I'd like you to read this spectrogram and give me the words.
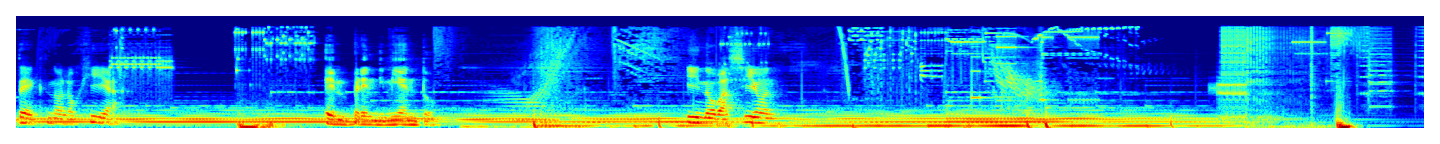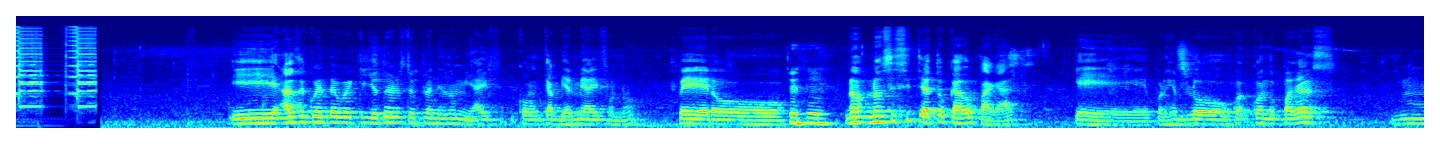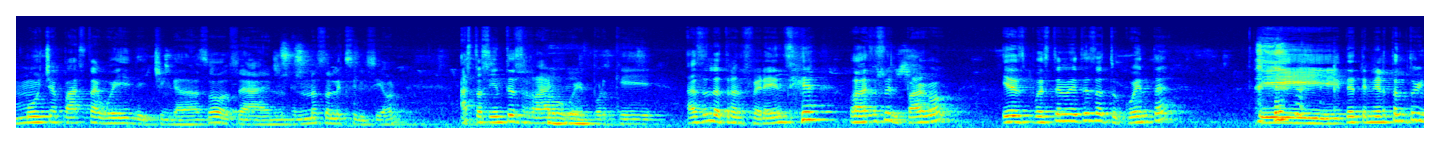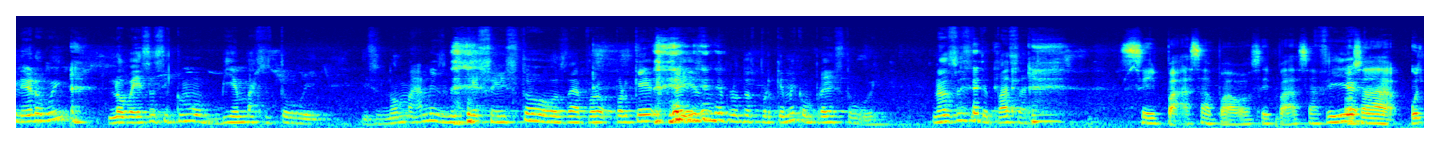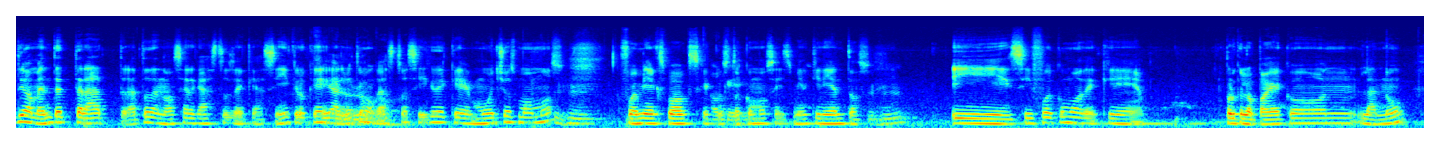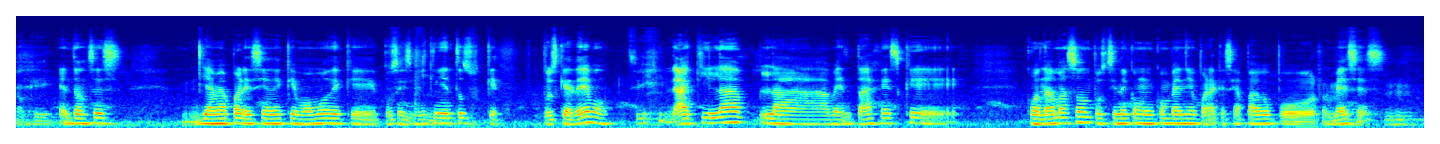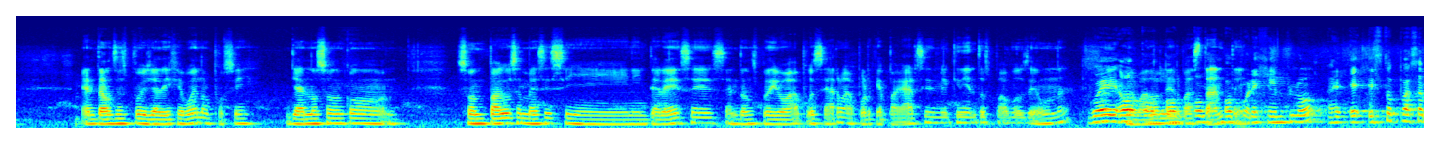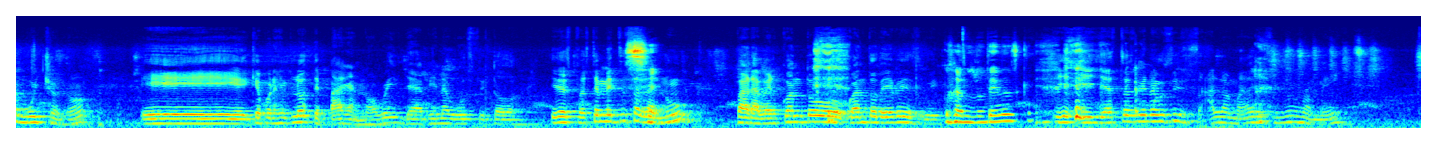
tecnología, emprendimiento, innovación. Y haz de cuenta, güey, que yo también estoy planeando mi iPhone, con cambiar mi iPhone, ¿no? Pero no, no sé si te ha tocado pagar, que, por ejemplo, cu- cuando pagas mucha pasta, güey, de chingadazo, o sea, en, en una sola exhibición, hasta sientes raro, güey, porque haces la transferencia o haces el pago y después te metes a tu cuenta y de tener tanto dinero, güey, lo ves así como bien bajito, güey. Y dices, no mames, güey, ¿qué es esto? O sea, ¿por, por qué? Ahí es donde te preguntas, ¿por qué me compré esto, güey? No sé si te pasa. Sí pasa, pavo, sí pasa. Sí, o eh. sea, últimamente tra- trato de no hacer gastos de que así. Creo que Sí, el último loco. gasto así de que muchos momos fue mi Xbox que costó como 6500. ujú. Y sí fue como de que porque lo pagué con la NU, entonces ya me aparecía de que momo de que pues 6500 que pues que debo. Sí. Aquí la, la ventaja es que con Amazon pues tiene como un convenio para que sea pago por meses. Entonces pues ya dije, bueno, pues sí, ya no son con son pagos en meses sin intereses, entonces pues digo, ah, pues se arma, porque pagar 6.500 pavos de una, Güey, o, va a doler o- bastante. o por ejemplo, eh, eh, esto pasa mucho, ¿no? Eh, que por ejemplo te pagan, ¿no, güey? Ya bien a gusto y todo. Y después te metes a Sí. la NU para ver cuánto, cuánto debes, güey. cuando tienes que... Y, y ya estás bien y dices, a la madre, sí me mamé.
